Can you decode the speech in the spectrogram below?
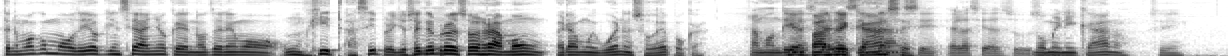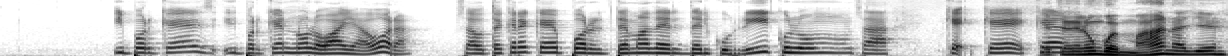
tenemos como 10 o 15 años que no tenemos un hit así, pero yo sé que el profesor Ramón era muy bueno en su época. Ramón Que Díaz en paz descanse. sí, él hacía su... su- Dominicano, sí. ¿Y por qué, y por qué no lo hay ahora? O sea, ¿usted cree que por el tema del, del currículum? O sea, que... que, que De tener un buen manager.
